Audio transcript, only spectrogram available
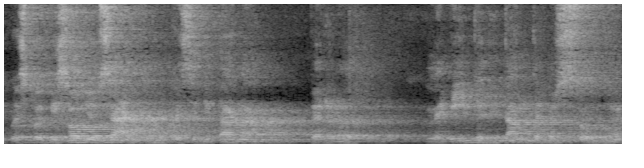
di questo episodio sacro che si dipana per le vite di tante persone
